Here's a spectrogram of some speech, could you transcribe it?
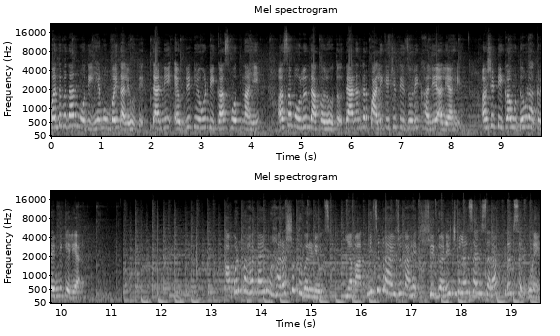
पंतप्रधान मोदी हे मुंबईत आले होते. त्यांनी एफ डी ठेवून विकास होत नाही असं बोलून दाखवलं होतं. त्यानंतर पालिकेची तिजोरी खाली आली आहे. अशी टीका उद्धव ठाकरेंनी केली आहे. आपण पाहताय महाराष्ट्र खबर न्यूज. या बातमीचे प्रायोजक आहेत श्री गणेश ज्वेलर्स अँड सराफ पुणे.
